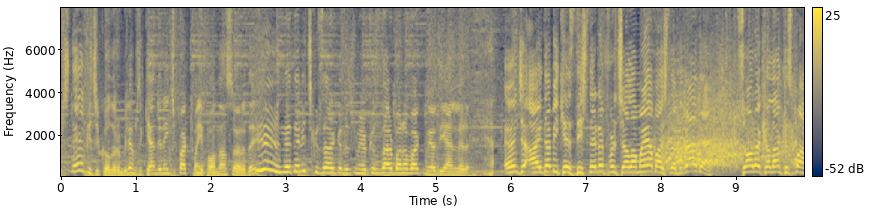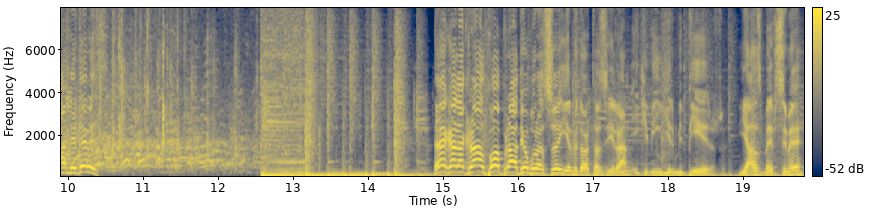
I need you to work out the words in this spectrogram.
hep neye gıcık olurum biliyor musun? Kendine hiç bakmayıp ondan sonra da neden hiç kız arkadaşım yok, kızlar bana bakmıyor diyenleri. Önce ayda bir kez dişlerini fırçalamaya başla birader. Sonra kalan kısmı hallederiz. Pekala Kral Pop Radyo burası 24 Haziran 2021 yaz mevsimi.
